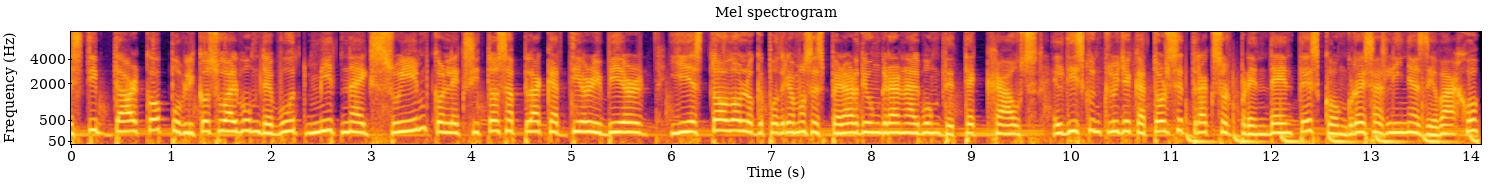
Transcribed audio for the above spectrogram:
Steve Darko publicó su álbum debut Midnight Swim con la exitosa placa Teary Beard y es todo lo que podríamos esperar de un gran álbum de Tech House. El disco incluye 14 tracks sorprendentes con gruesas líneas de bajo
